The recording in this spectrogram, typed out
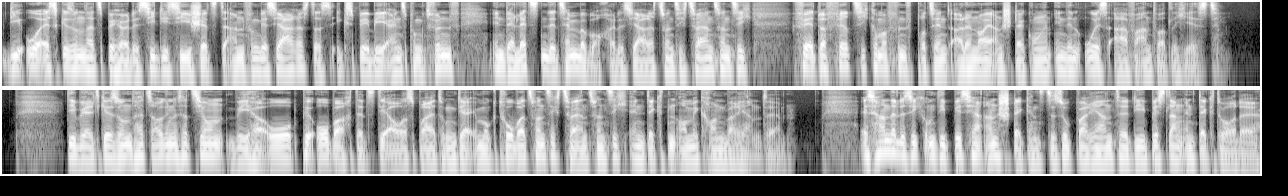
Die US-Gesundheitsbehörde CDC schätzte Anfang des Jahres, dass XBB 1.5 in der letzten Dezemberwoche des Jahres 2022 für etwa 40,5 Prozent aller Neuansteckungen in den USA verantwortlich ist. Die Weltgesundheitsorganisation WHO beobachtet die Ausbreitung der im Oktober 2022 entdeckten Omikron-Variante. Es handelte sich um die bisher ansteckendste Subvariante, die bislang entdeckt wurde,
